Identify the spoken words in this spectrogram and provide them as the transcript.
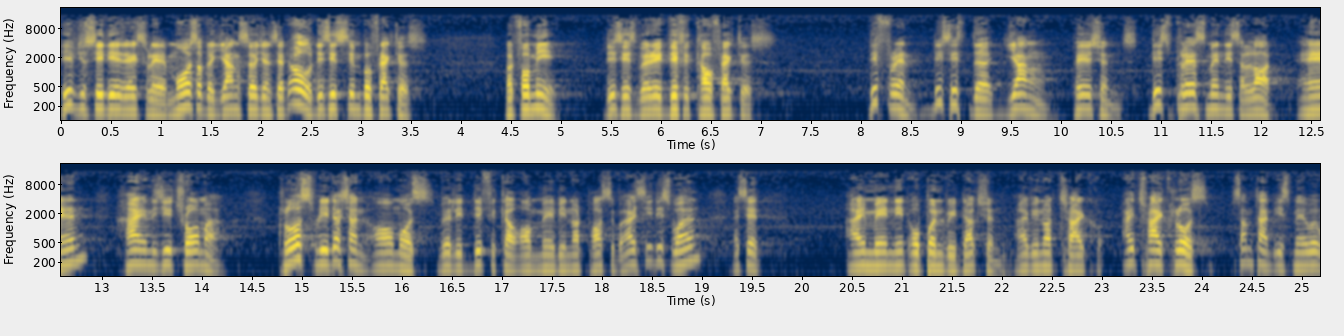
If you see this X-ray, most of the young surgeons said, "Oh, this is simple fractures," but for me, this is very difficult fractures. Different. This is the young patients. Displacement is a lot and high energy trauma. Close reduction almost very difficult or maybe not possible. I see this one. I said, I may need open reduction. I will not try. I try close. Sometimes it's maybe,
